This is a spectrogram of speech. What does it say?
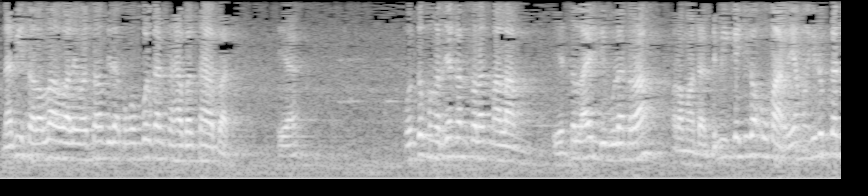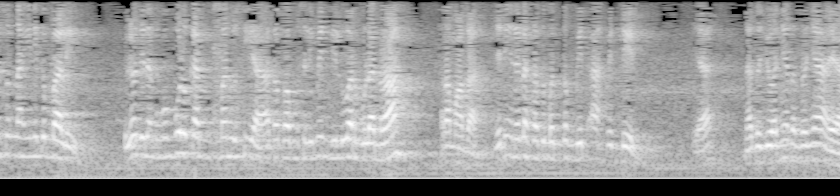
Nabi Shallallahu Alaihi Wasallam tidak mengumpulkan sahabat-sahabat, ya, untuk mengerjakan sholat malam, ya, selain di bulan Ramadan. Demikian juga Umar yang menghidupkan sunnah ini kembali. Beliau tidak mengumpulkan manusia atau kaum muslimin di luar bulan Ramadan. Jadi ini adalah satu bentuk bid'ah fiddin. Ya. Nah tujuannya tentunya ya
